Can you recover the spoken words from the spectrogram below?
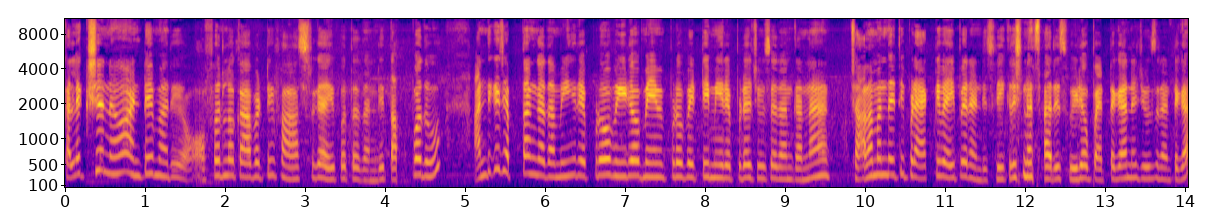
కలెక్షన్ అంటే మరి ఆఫర్లో కాబట్టి ఫాస్ట్గా అయిపోతుందండి. తప్పదు. అందుకే చెప్తాం కదా మీరు ఎప్పుడో వీడియో మేము ఎప్పుడో పెట్టి మీరు ఎప్పుడో చూసేదానికన్నా చాలామంది అయితే ఇప్పుడు యాక్టివ్ అయిపోయారండి. శ్రీకృష్ణ సారీస్ వీడియో పెట్టగానే చూసినట్టుగా.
